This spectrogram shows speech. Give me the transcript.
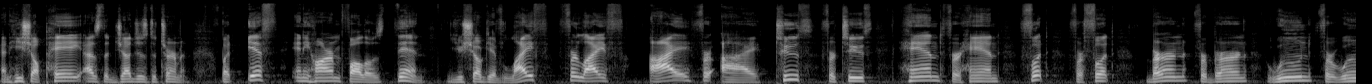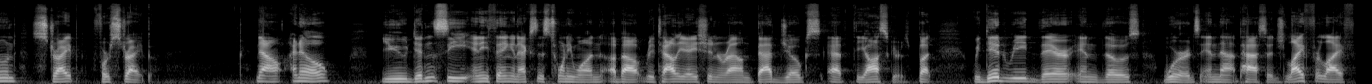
and he shall pay as the judges determine. But if any harm follows, then you shall give life for life, eye for eye, tooth for tooth, hand for hand, foot for foot, burn for burn, wound for wound, stripe for stripe. Now, I know you didn't see anything in Exodus 21 about retaliation around bad jokes at the Oscars, but we did read there in those words in that passage life for life,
